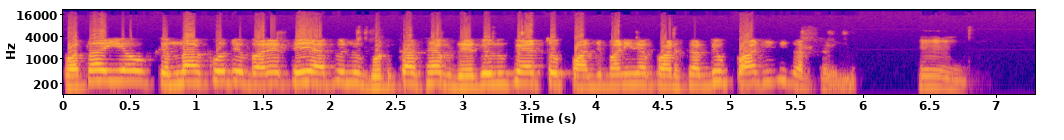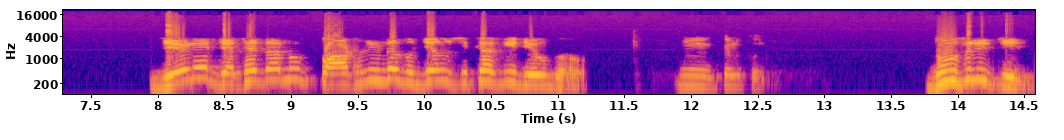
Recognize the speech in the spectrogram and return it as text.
ਪਤਾ ਹੀ ਹੈ ਉਹ ਕਿੰਨਾ ਕੋ ਦੇ ਬਾਰੇ ਤੇ ਆਪ ਨੂੰ ਗੁਟਕਾ ਸਾਹਿਬ ਦੇ ਦਿਓ ਨੂੰ ਕਹੇ ਤੋ ਪੰਜ ਬਾਣੀ ਦਾ ਪਾਠ ਕਰ ਦਿਓ ਪਾਠ ਹੀ ਨਹੀਂ ਕਰ ਸਕਦੇ। ਹੂੰ। ਜਿਹੜੇ ਜਥੇਦਾਰ ਨੂੰ ਪਾਠ ਨਹੀਂ ਹੁੰਦਾ ਦੂਜਿਆਂ ਨੂੰ ਸਿੱਖਿਆ ਕੀ ਦੇਊਗਾ? ਹੂੰ ਬਿਲਕੁਲ। ਦੂਸਰੀ ਚੀਜ਼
